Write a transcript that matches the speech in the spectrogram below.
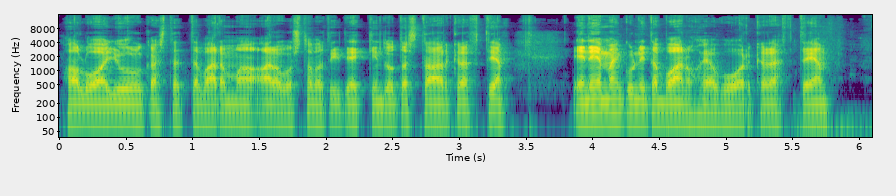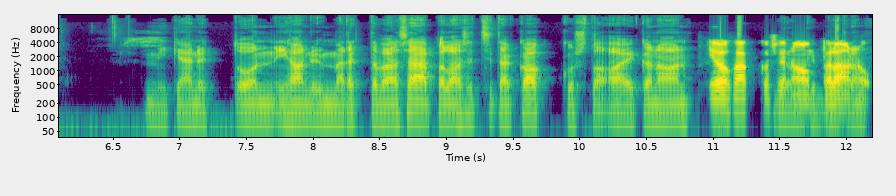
haluaa julkaista, että varmaan arvostavat itsekin tuota StarCraftia enemmän kuin niitä vanhoja Warcrafteja, mikä nyt on ihan ymmärrettävää. Sä pelasit sitä kakkosta aikanaan. Joo, kakkosen on pelannut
